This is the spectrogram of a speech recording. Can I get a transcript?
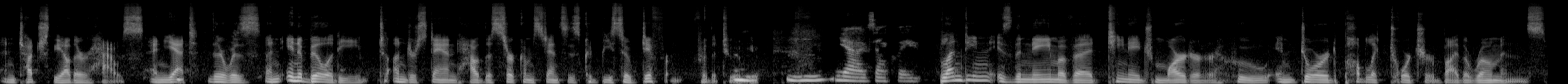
and touch the other house and yet there was an inability to understand how the circumstances could be so different for the 2 mm-hmm. of you mm-hmm. yeah exactly Blandine is the name of a teenage martyr who endured public torture by the Romans.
